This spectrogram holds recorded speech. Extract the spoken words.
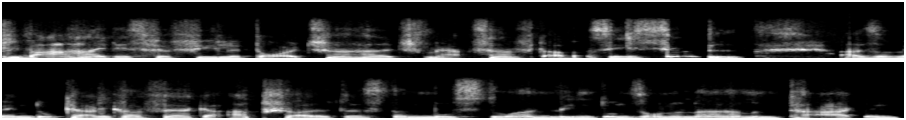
die Wahrheit ist für viele Deutsche halt schmerzhaft, aber sie ist simpel. Also wenn du Kernkraftwerke abschaltest, dann musst du an Wind- und sonnenarmen Tagen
